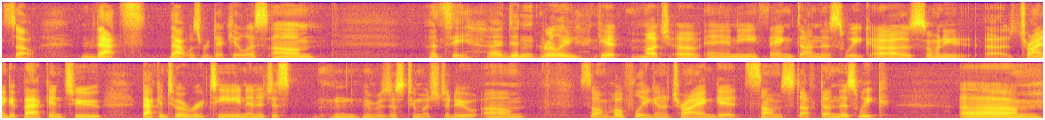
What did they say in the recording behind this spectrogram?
So that's that was ridiculous. Um, let's see. I didn't really get much of anything done this week. Uh, so many uh, trying to get back into back into a routine, and it just it was just too much to do. Um, so I'm hopefully gonna try and get some stuff done this week. Um,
